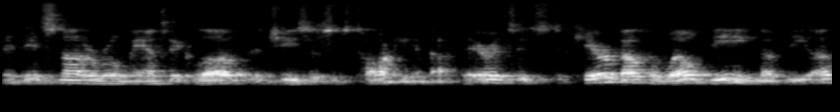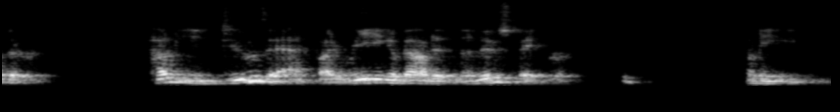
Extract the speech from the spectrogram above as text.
It- it's not a romantic love that Jesus is talking about there. It's, it's to care about the well-being of the other. How do you do that? By reading about it in the newspaper. I mean,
